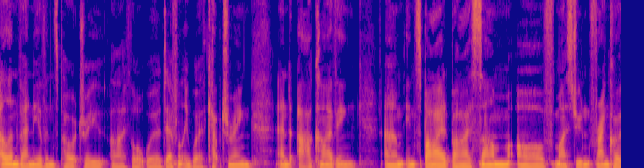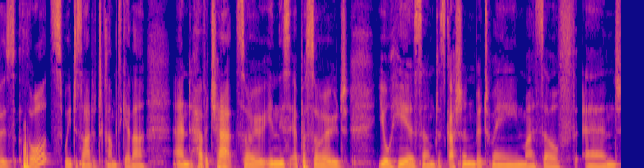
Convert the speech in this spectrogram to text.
Ellen Van Neerven's poetry I thought were definitely worth capturing and archiving. Um, inspired by some of my student Franco's thoughts, we decided to come together and have a chat. So, in this episode, you'll hear some discussion between myself and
